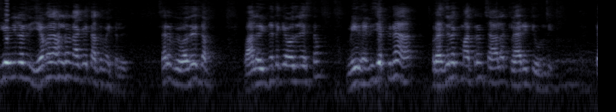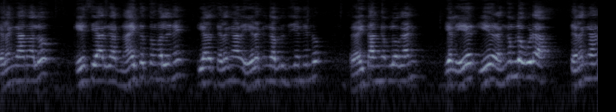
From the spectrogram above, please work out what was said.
ఇక వీళ్ళని ఏమనాలో నాకైతే అర్థమవుతలేదు సరే వదిలేద్దాం. వాళ్ళ విజ్ఞతకే వదిలేస్తాం. మీరు ఎన్ని చెప్పినా ప్రజలకు మాత్రం చాలా క్లారిటీ ఉంది. తెలంగాణలో కేసీఆర్ గారి నాయకత్వం వల్లనే ఇవాళ తెలంగాణ ఏ రకంగా అభివృద్ధి చెందిందో రైతాంగంలో కానీ ఇవాళ ఏ ఏ రంగంలో కూడా తెలంగాణ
